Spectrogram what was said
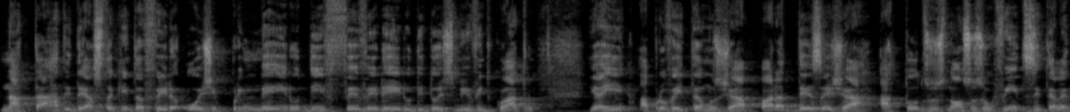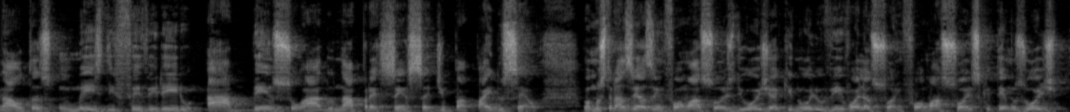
na tarde desta quinta-feira, hoje, 1 de fevereiro de 2024. E aí, aproveitamos já para desejar a todos os nossos ouvintes e telenautas um mês de fevereiro abençoado na presença de Papai do Céu. Vamos trazer as informações de hoje aqui no Olho Vivo. Olha só, informações que temos hoje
